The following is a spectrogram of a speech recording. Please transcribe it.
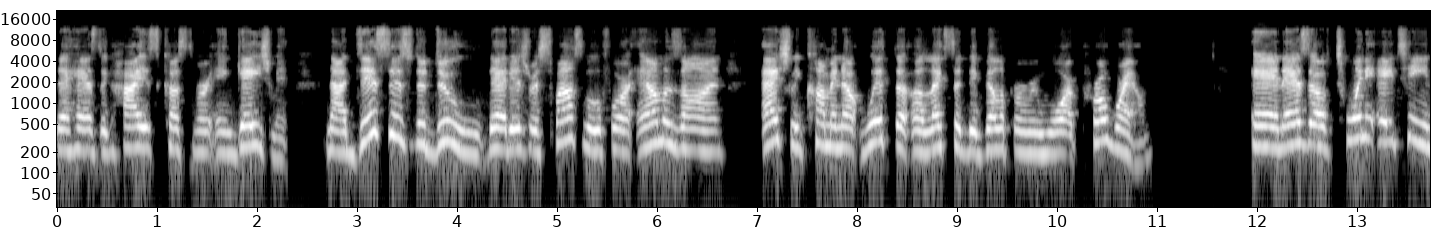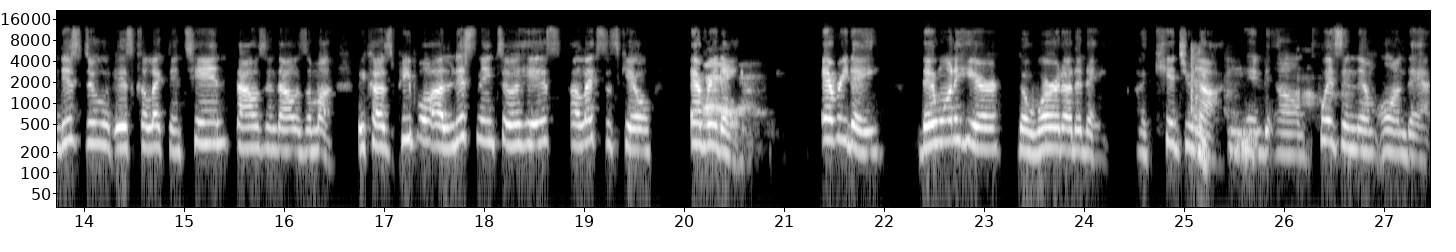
that has the highest customer engagement. Now, this is the dude that is responsible for Amazon actually coming up with the Alexa Developer Reward Program. And as of 2018, this dude is collecting $10,000 a month because people are listening to his Alexa skill every day. Every day, they want to hear the word of the day. I kid you not, and um, quizzing them on that.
